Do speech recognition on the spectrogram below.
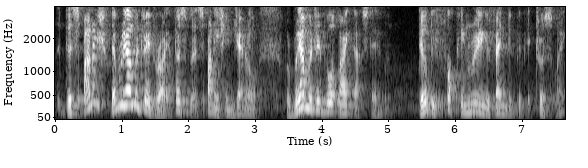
the Spanish, the Real Madrid, right? First of all, the Spanish in general, but Real Madrid won't like that statement. They'll be fucking really offended with it, trust me,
